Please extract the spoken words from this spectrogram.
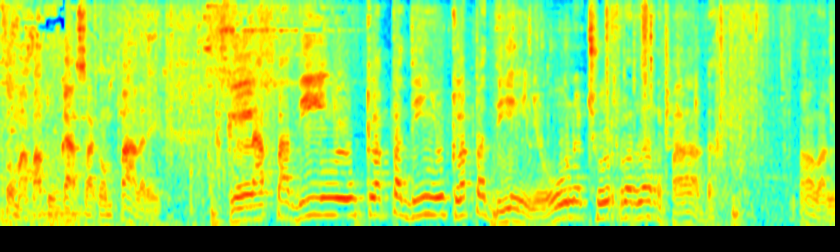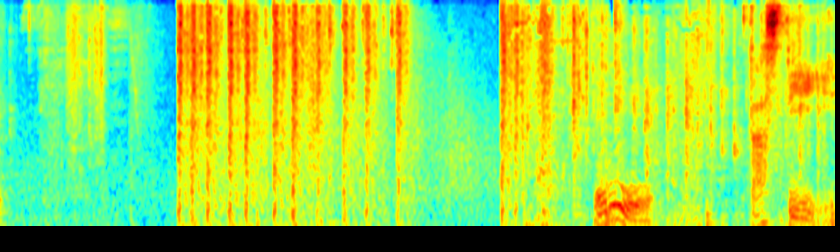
Toma, para tu casa, compadre. Clapadiño, clapadiño, clapadiño. Una churra de rapada. Ah, vale. Uh, tasty.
